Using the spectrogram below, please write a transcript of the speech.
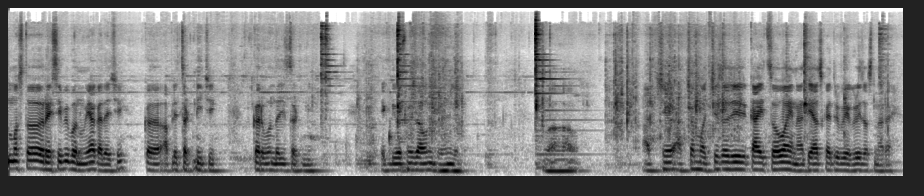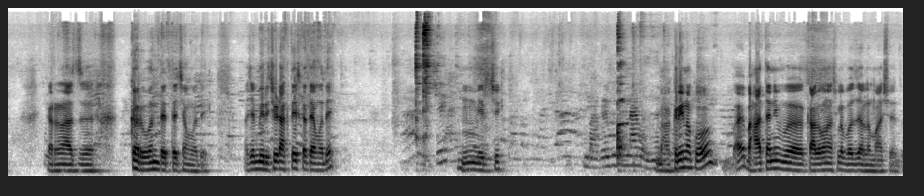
मस्त रेसिपी बनवूया का त्याची क आपली चटणीची करवंदाची चटणी. एक दिवस मी जाऊन घेऊन येईल वाव. आजचे आजच्या मच्छीचं जे काय चव आहे ना ती आज काहीतरी वेगळीच असणार आहे. कारण आज करवंद आहेत त्याच्यामध्ये. अच्छा मिरची टाकतेस का त्यामध्ये? मिरची? भाकरी नको. काय भात आणि कालवण असलं बस झालं माशाचं.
